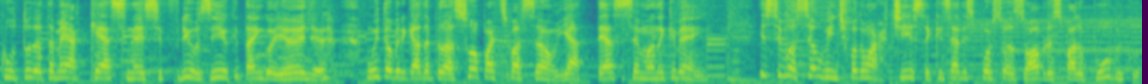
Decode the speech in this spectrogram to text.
Cultura também aquece nesse né, friozinho que tá em Goiânia. Muito obrigada pela sua participação e até a semana que vem. E se você, ouvinte, for um artista e quiser expor suas obras para o público,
